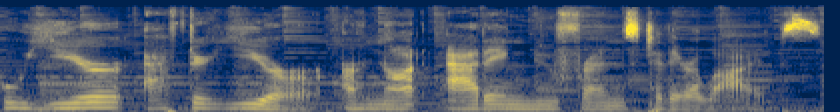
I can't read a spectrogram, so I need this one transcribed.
who, year after year, are not adding new friends to their lives.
